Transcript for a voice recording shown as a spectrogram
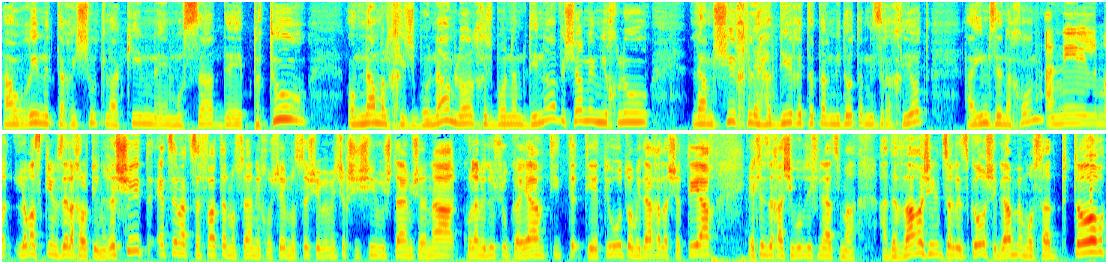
ההורים את הרשות להקים אה, מוסד אה, פטור, אמנם על חשבונם, לא על חשבון המדינה, ושם הם יוכלו להמשיך להדיר את התלמידות המזרחיות. האם זה נכון? אני לא מסכים עם זה לחלוטין. ראשית, עצם הצפת הנושא, אני חושב, נושא שבמשך 62 שנה, כולם ידעו שהוא קיים, תיעטו אותו מתחת לשטיח, יש לזה חשיבות בפני עצמה. הדבר השני, צריך לזכור שגם במוסד פטור,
